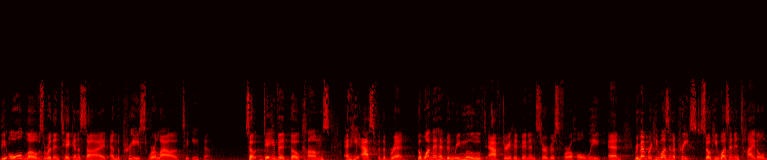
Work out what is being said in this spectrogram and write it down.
the old loaves were then taken aside, and the priests were allowed to eat them. So David, though, comes and he asks for the bread the one that had been removed after it had been in service for a whole week. And remember, he wasn't a priest, so he wasn't entitled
